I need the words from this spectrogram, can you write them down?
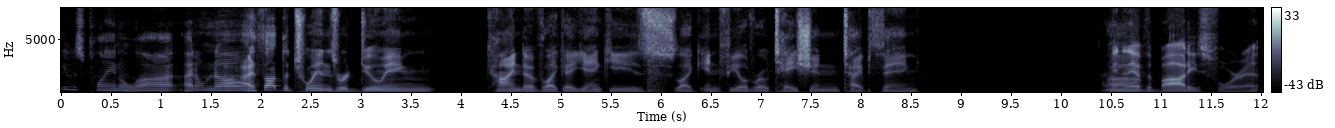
I think he was playing a lot. I don't know. I thought the Twins were doing kind of like a Yankees like infield rotation type thing. I mean, they Uh, have the bodies for it.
